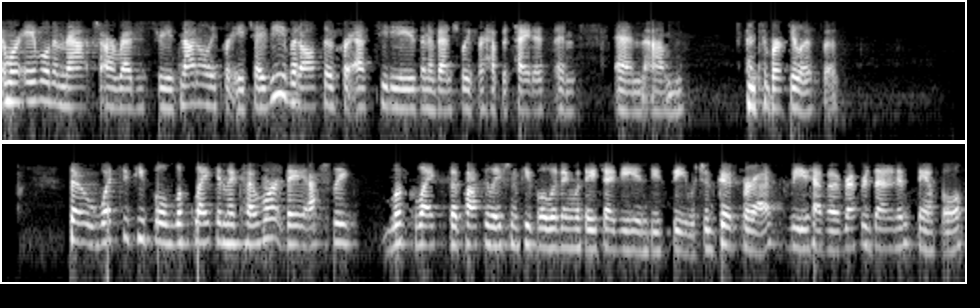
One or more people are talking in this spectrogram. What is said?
And we're able to match our registries not only for HIV, but also for STDs and eventually for hepatitis and, and, um, and tuberculosis. So what do people look like in the cohort? They actually look like the population of people living with HIV in DC, which is good for us. We have a representative sample.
